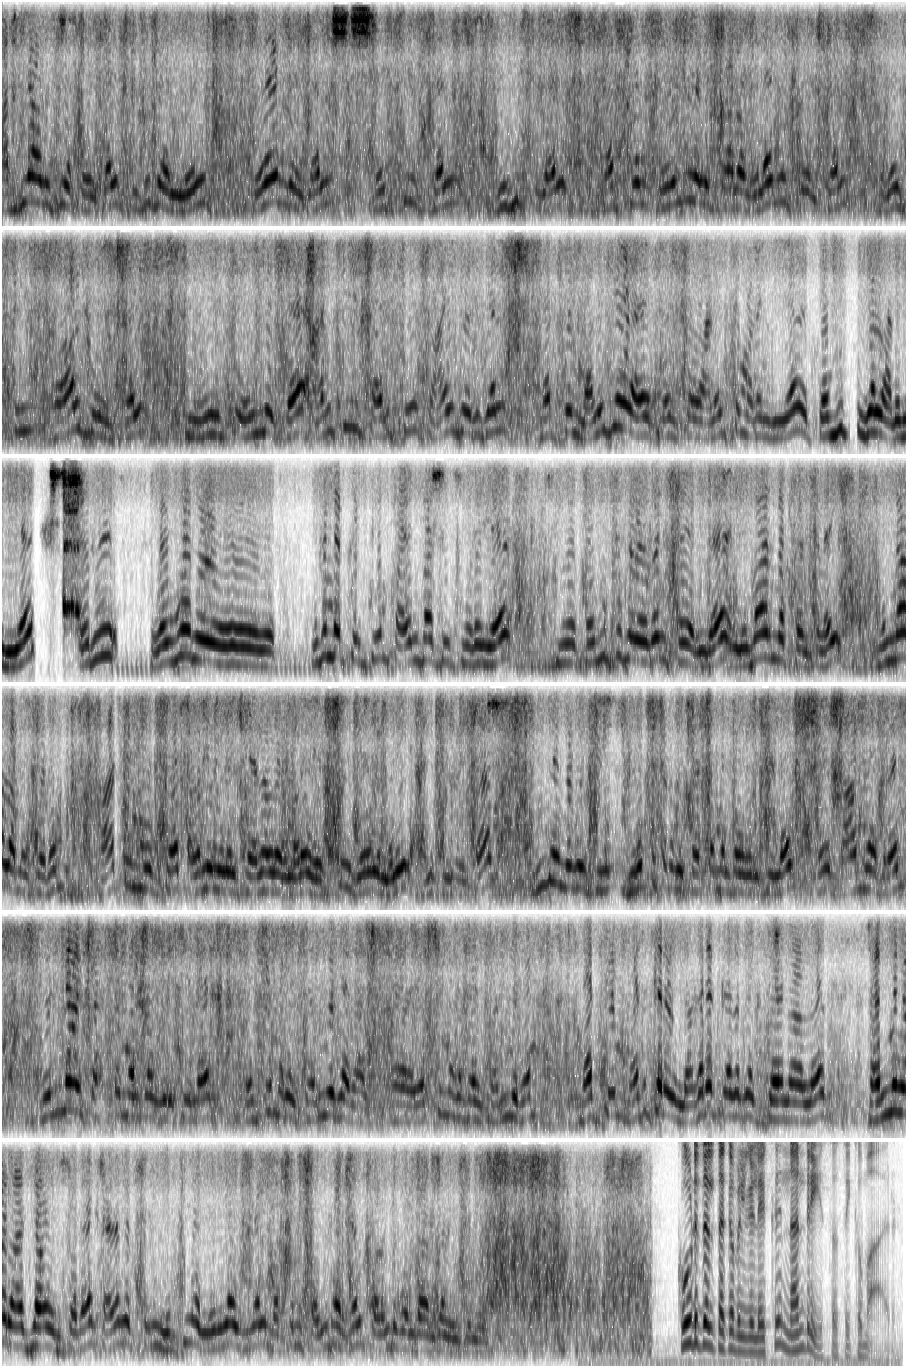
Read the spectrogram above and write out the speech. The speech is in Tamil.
அத்தியாவசிய பொருட்கள் புதுதண்ணீர் வேர்வைகள் வெற்றிகள் விதிப்புகள் மற்றும் குழந்தைகளுக்கான உணவுப் பொருட்கள் வெற்றி பால் பொருட்கள் உள்ளிட்ட- உள்ளிட்ட அரிசி பருப்பு காய்கறிகள் மற்றும் மளிகை பொருட்கள் அனைத்தும் அடங்கிய தொகுப்புகள் அடங்கிய ஒரு ஒவ்வொரு குடும்பத்திற்கும் பயன்பாட்டிற்குடைய தொகுப்புகளுடன் சேர்ந்த நிவாரணப் பொருட்களை முன்னாள் அமைச்சரும் அதிமுக தலைமை நிலை செயலாளருமான எஸ் பி வேலுமணி அனுப்பி வைத்தார். இந்த நிகழ்ச்சியில் மேற்குக்கடவை சட்டமன்ற உறுப்பினர் கே தாமோதரன் முன்னாள் சட்டமன்ற உறுப்பினர் எட்டுமலை சண்முகராஜ் அஹ், எட்டுமலை சண்முகம் மற்றும் மதுக்கரை நகர கழக செயலாளர் சண்முகராஜா உட்பட கழகத்தின் முக்கிய நிர்வாகிகள் மற்றும் தொண்டர்கள் கலந்து கொண்டார்கள். என்று கூடுதல் தகவல்களுக்கு நன்றி சசிகுமார்.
